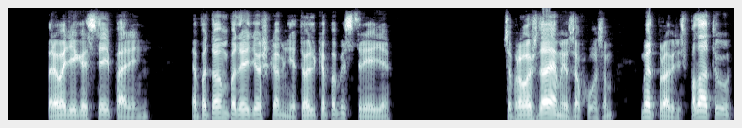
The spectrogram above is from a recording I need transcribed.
— Проводи гостей, парень, а потом подойдешь ко мне, только побыстрее. Сопровождаемые завхозом, мы отправились в палату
